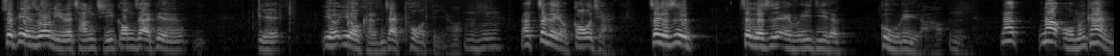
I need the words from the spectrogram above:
所以变成说你的长期公债变成也又又可能在破底哈，嗯哼，那这个有勾起来，这个是这个是 FED 的顾虑了哈，嗯，那那我们看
